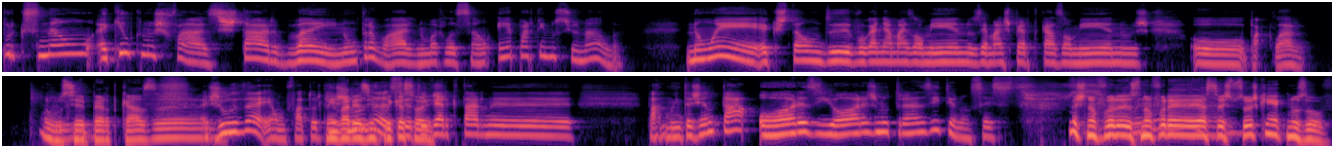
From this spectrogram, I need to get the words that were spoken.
porque senão aquilo que nos faz estar bem num trabalho, numa relação é a parte emocional. Não é a questão de vou ganhar mais ou menos, é mais perto de casa ou menos, ou pá, claro, Ou ser perto de casa. ajuda, é um fator que Tem ajuda. várias Se eu implicações. tiver que estar. eh, Pá, muita gente está horas e horas no trânsito. Eu não sei se. Mas se não for, se não for aguentaria, essas é? pessoas, quem é que nos ouve?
